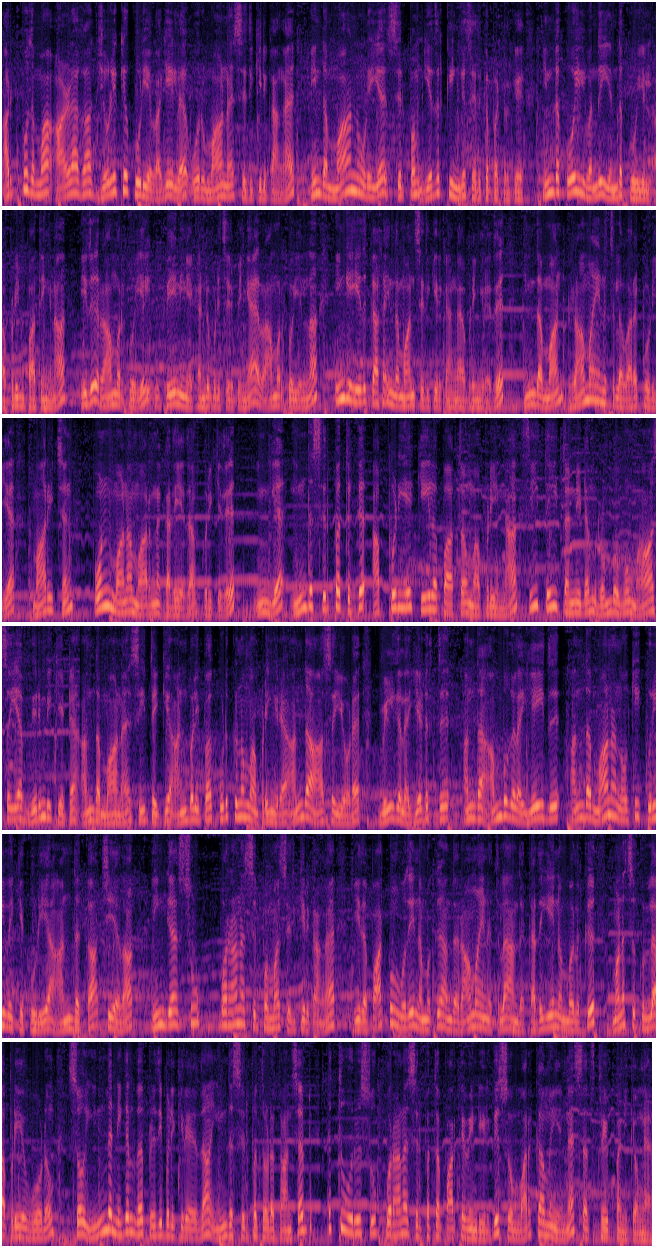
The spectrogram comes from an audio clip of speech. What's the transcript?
அற்புதமாக அழகாக ஜொலிக்கக்கூடிய வகையில் ஒரு மானை செதுக்கியிருக்காங்க. இந்த மானுடைய சிற்பம் எதற்கு இங்கே செதுக்கப்பட்டிருக்கு? இந்த கோயில் வந்து எந்த கோயில் அப்படின்னு பார்த்தீங்கன்னா இது ராமர் கோயில். இப்பயே நீங்கள் கண்டுபிடிச்சிருப்பீங்க ராமர் கோயில்னா இங்கே எதுக்காக இந்த மான் செதுக்கியிருக்காங்க அப்படிங்கிறது. இந்த மான் ராமாயணத்தில் வரக்கூடிய மாரிச்சன் பொன் மனம் மாறின கதையை தான் குறிக்குது. இங்க இந்த சிற்பத்துக்கு அப்படியே கீழே பார்த்தோம் அப்படின்னா சீத்தை தன்னிடம் ரொம்பவும் ஆசையா விரும்பி கேட்ட அந்த மானை சீத்தைக்கு அன்பளிப்பா கொடுக்கணும் அப்படிங்கிற அந்த ஆசையோட வில்களை எடுத்து அந்த அம்புகளை எய்து அந்த மானை நோக்கி குறிவைக்கக்கூடிய அந்த காட்சியை தான் இங்க சூப்பரான சிற்பமாக செதுக்கியிருக்காங்க. இதை பார்க்கும்போதே நமக்கு அந்த ராமாயணத்தில் அந்த கதையே நம்மளுக்கு மனசுக்குள்ளே அப்படியே ஓடும். ஸோ இந்த நிகழ்வை பிரதிபலிக்கிறது தான் இந்த சிற்பத்தோட கான்செப்ட் அடுத்து ஒரு சூப்பரான சிற்பத்தை பார்க்க வேண்டியிருக்கு. ஸோ மறக்காமல் என்ன சப்ஸ்கிரைப் பண்ணிக்கோங்க.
